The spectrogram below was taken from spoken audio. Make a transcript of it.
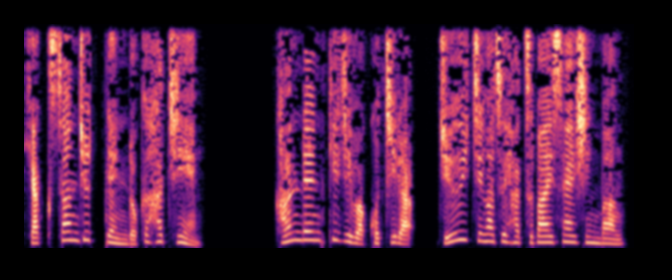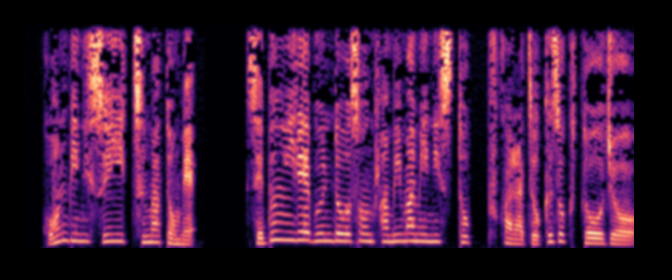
130.68円。関連記事はこちら。11月発売最新版、コンビニスイーツまとめ。セブンイレブンローソンファミマミニストップから続々登場。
